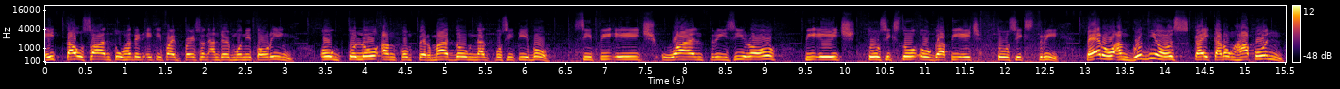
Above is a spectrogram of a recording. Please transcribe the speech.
8,285 person under monitoring og tulo ang kumpirmadong nagpositibo si PH130, PH262 ug ah, PH263. Pero ang good news kay karong hapon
